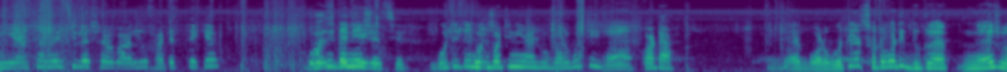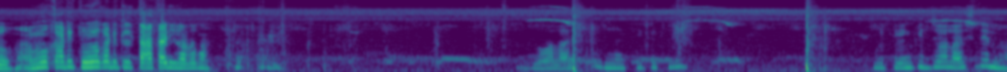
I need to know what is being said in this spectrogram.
নিয়ে আসা হয়েছিল সব আলু হাটের থেকে। বটিটা নিয়ে গেছে। বটিটা কোন বটি নিয়ে আসব? বড় বটি? হ্যাঁ। কটা? বড় বটি আর ছোট বটি দুটো নিয়ে এসো আমিও কাটি, তুমিও কাটি, তাহলে তাড়াতাড়ি হবে কোন জল আসছে ওই ট্যাঙ্কির জল আসছে না?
